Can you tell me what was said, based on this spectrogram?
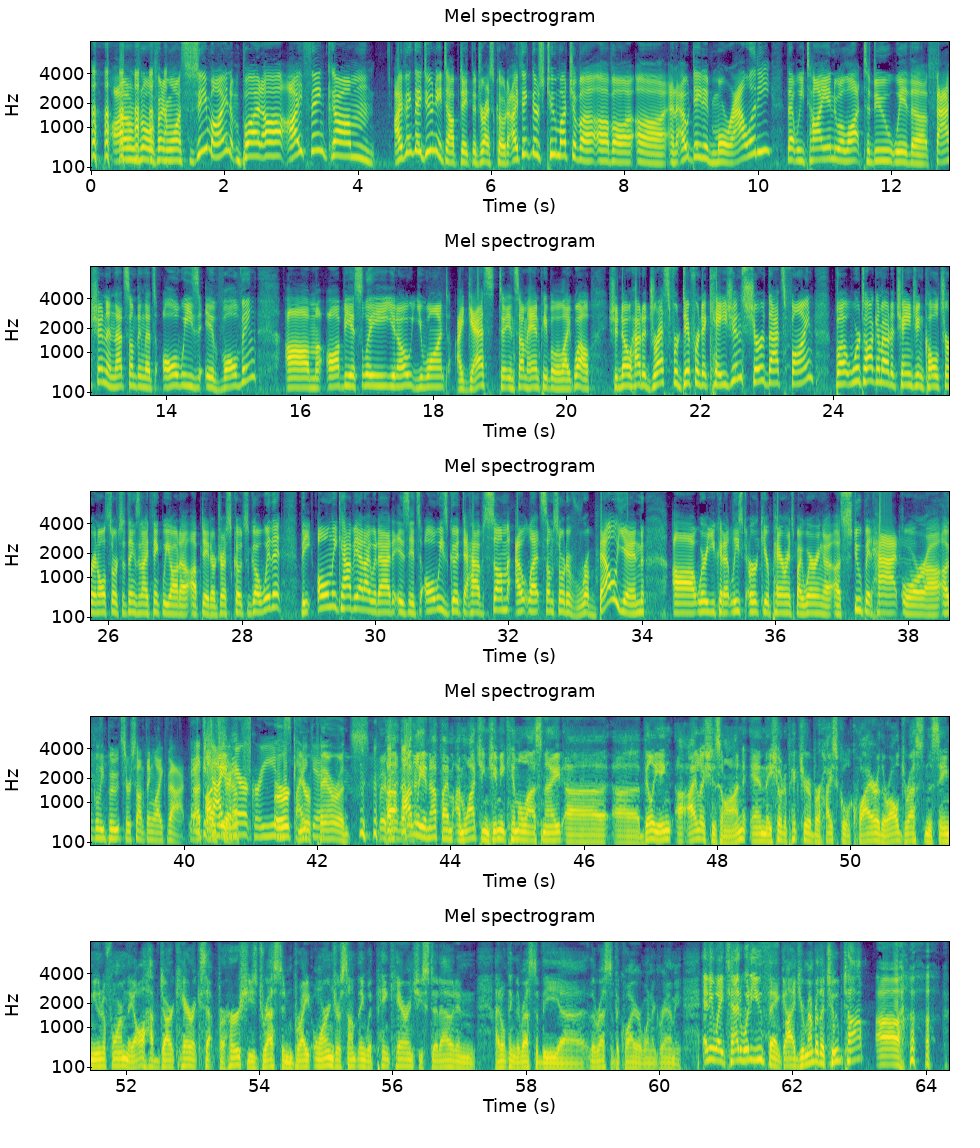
I don't know if anyone wants to see mine, but uh, I think um, I think they do need to update the dress code. I think there's too much of a of a uh, an outdated morality that we tie into a lot to do with uh, fashion, and that's something that's always evolving. Um, obviously, you know, you want, I guess, to in some hand, people are like, well, should know how to dress for different occasions. Sure, that's fine, but we're talking about a changing culture and all sorts of things, and I think we ought to update our dress codes to go with it. The only caveat I would add is it's always good to have some outlet, some sort of rebellion, uh, where you could at least irk your parents by wearing a, a stupid hat or uh, ugly boots or something like that. Yeah, you could dye your hair green. Irk your it. parents. uh, oddly enough, I'm, I'm watching Jimmy Kimmel last night. Uh, uh, Billie uh, Eilish is on, and they showed a picture of her high school choir. They're all dressed in the same uniform. They all have dark hair except for her. She's dressed in bright orange or something with pink hair, and she stood out. And I don't think the rest of the the rest of the choir won a Grammy. Anyway, Ted, what do you think? do you remember the tube top? Uh,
